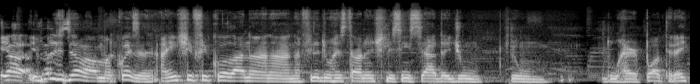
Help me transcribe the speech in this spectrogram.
e, ó, e vale dizer ó, uma coisa: a gente ficou lá na, na, na fila de um restaurante licenciado aí de um. De um do Harry Potter aí.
